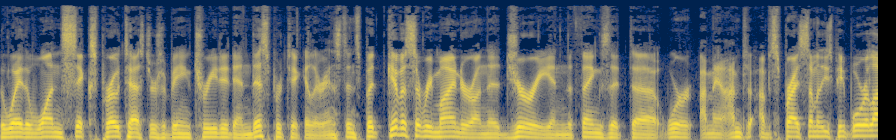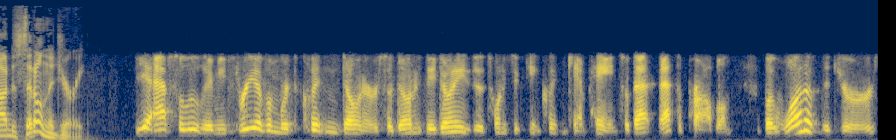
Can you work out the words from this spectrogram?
the way the one six protesters are being treated in this particular instance. But give us a reminder on the jury and the things that uh, were. I mean, I'm I'm surprised some of these people were allowed to sit on the jury. Yeah, absolutely. I mean, three of them were Clinton donors, so don- they donated to the 2016 Clinton campaign. So that that's a problem. But one of the jurors,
